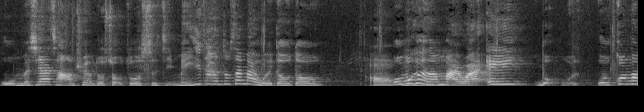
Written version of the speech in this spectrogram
我们现在常常去很多手作市集，每一摊都在卖围兜兜。哦，我不可能买完 A，我我我逛到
